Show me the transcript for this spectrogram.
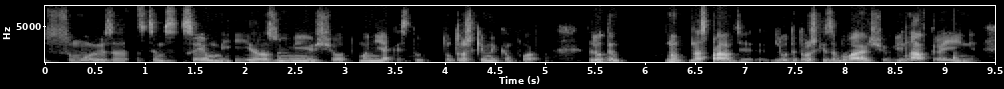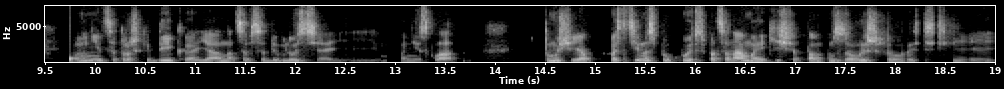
сумую за цим всім і розумію, що от мені якось тут ну, трошки некомфортно. Люди, ну насправді, люди трошки забувають, що війна в країні. Мені це трошки дико, я на це все дивлюся, і мені складно. Тому що я постійно спілкуюся з пацанами, які ще там залишились, і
